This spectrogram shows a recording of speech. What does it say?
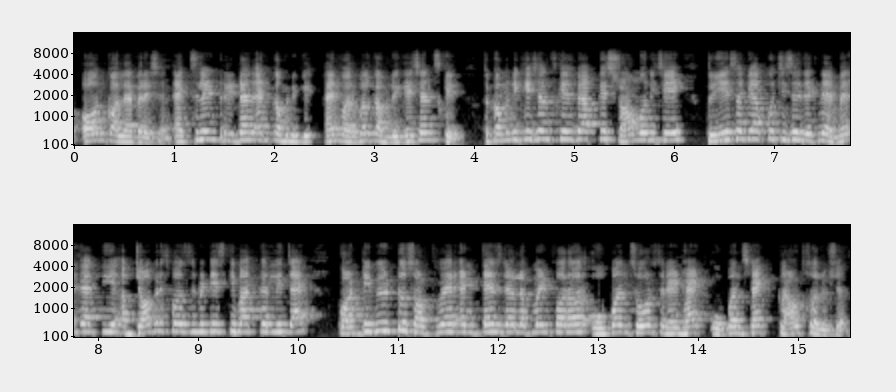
on collaboration excellent written and and verbal communication skill तो कम्युनिकेशन स्किल भी आपके स्ट्रॉन्ग होनी चाहिए। तो ये सभी आपको चीज़ें देखने में मिल जाती है। अब जॉब रिस्पॉन्सिबिलिटीज की बात कर ली जाए contribute to software and test development for our open source Red Hat OpenStack cloud solution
